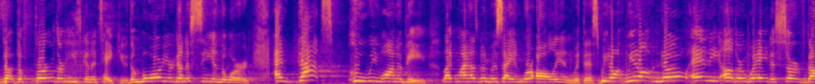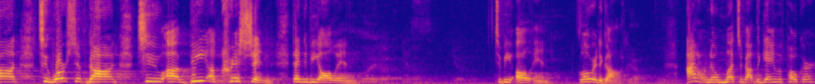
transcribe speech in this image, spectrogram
the, the, further yes. he's going to take you the more you're going to see in the word and that's who we want to be like my husband was saying we're all in with this we don't we don't know any other way to serve god to worship god to uh, be a christian than to be all in right. yes. to be all in glory to god yeah. i don't know much about the game of poker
